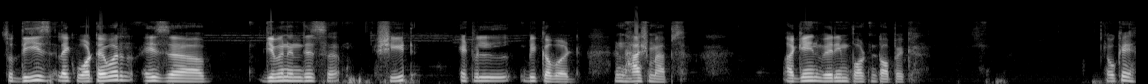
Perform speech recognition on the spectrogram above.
So these, like whatever is uh, given in this uh, sheet, it will be covered. And hash maps, again, very important topic. Okay,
